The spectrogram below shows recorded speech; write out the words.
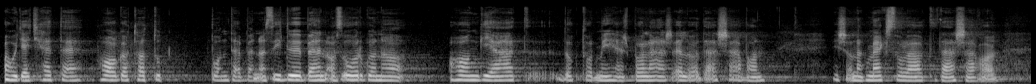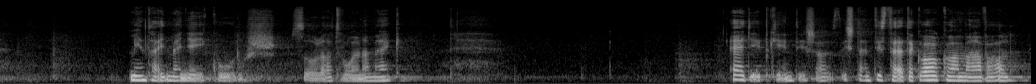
Ahogy egy hete hallgathattuk pont ebben az időben az orgona hangját dr. Méhes Balázs előadásában, és annak megszólaltatásával, mintha egy mennyei kórus szólalt volna meg. Egyébként is az Isten tiszteletek alkalmával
